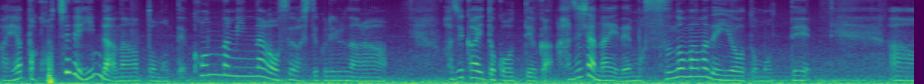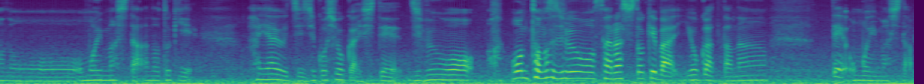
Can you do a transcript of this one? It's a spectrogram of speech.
あやっぱこっちでいいんだなと思ってこんなみんながお世話してくれるなら恥かいとこうっていうか恥じゃないでもう素のままでいようと思ってあの思いました。あの時早いうち自己紹介して自分を本当の自分を晒しとけばよかったなって思いました。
